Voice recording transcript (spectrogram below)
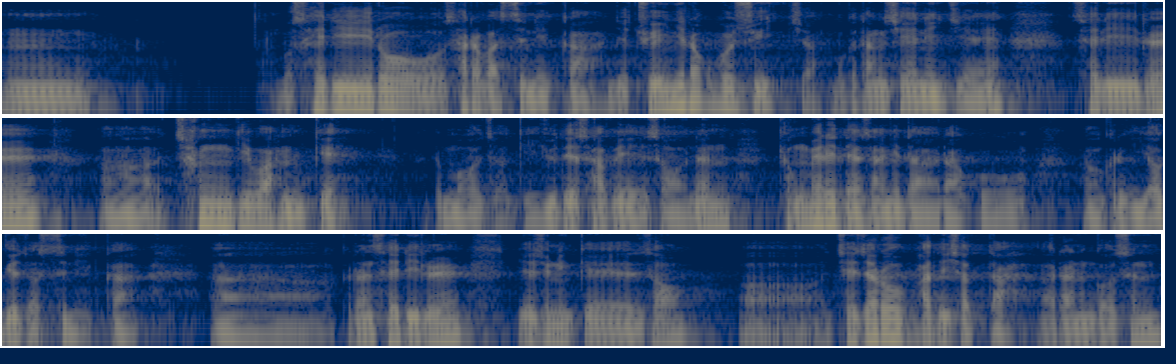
음, 뭐 세리로 살아봤으니까 이제 죄인이라고 볼 수 있죠. 뭐 그 당시에는 이제 세리를 어, 창기와 함께 뭐 저기 유대 사회에서는 경멸의 대상이다라고 어, 그렇게 여겨졌으니까 아, 그런 세리를 예수님께서 어, 제자로 받으셨다라는 것은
